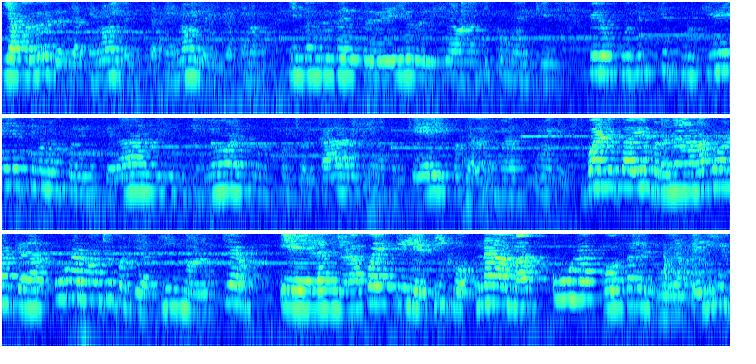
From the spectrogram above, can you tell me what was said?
y a fuerza les decía que no y les decía que no y les decía que no. Y entonces este, de ellos le dijeron así como de que, pero pues es que, ¿por qué? Es que no nos podemos quedar, dice señora, que se nos ponchó el carro, que no sé qué, y pues ya la señora así como de que, bueno, está bien, pero nada más se van a quedar una noche porque aquí no los quiero. Eh, la señora fue y les dijo, nada más una cosa les voy a pedir,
